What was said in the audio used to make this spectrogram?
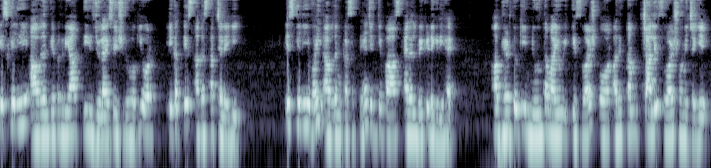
इसके लिए आवेदन की प्रक्रिया 30 जुलाई से शुरू होगी और 31 अगस्त तक चलेगी। इसके लिए वही आवेदन कर सकते हैं जिनके पास एलएलबी की डिग्री है। अभ्यर्थियों की न्यूनतम आयु 21 वर्ष और अधिकतम 40 वर्ष होनी चाहिए।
